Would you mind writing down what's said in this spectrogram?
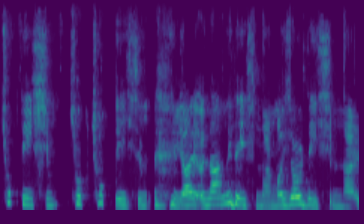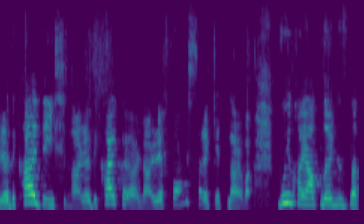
çok değişim, çok çok değişim. yani önemli değişimler, majör değişimler, radikal değişimler, radikal kararlar, reformist hareketler var. Bu yıl hayatlarınızda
